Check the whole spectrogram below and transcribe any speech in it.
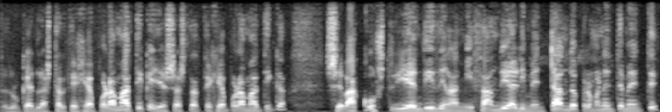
lo que es la estrategia programática y esa estrategia programática se va construyendo y dinamizando y alimentando permanentemente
